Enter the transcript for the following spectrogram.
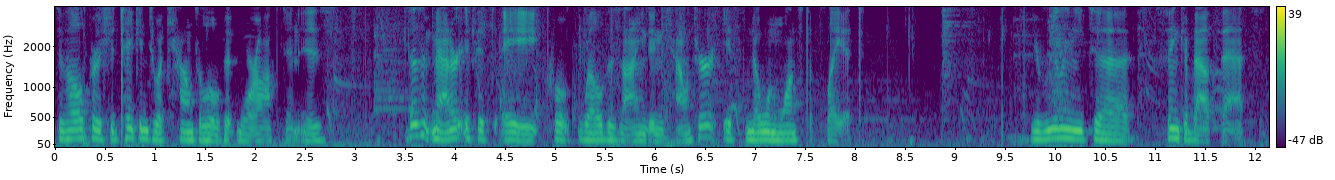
developers should take into account a little bit more often, is it doesn't matter if it's a, quote, well-designed encounter if no one wants to play it. You really need to think about that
